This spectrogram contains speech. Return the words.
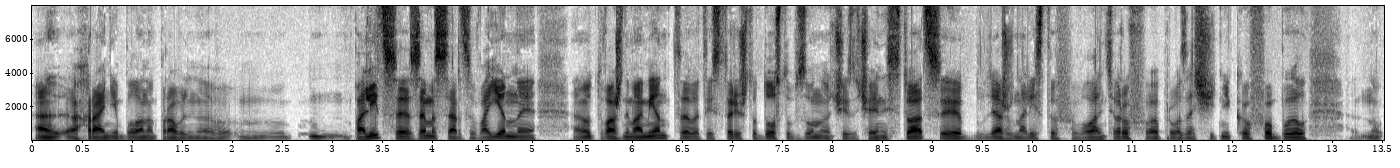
охране была направлена полиция, земесарцы, военные. Ну, вот важный момент в этой истории, что доступ в зону чрезвычайной ситуации для журналистов, волонтеров, э, правозащитников был ну,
